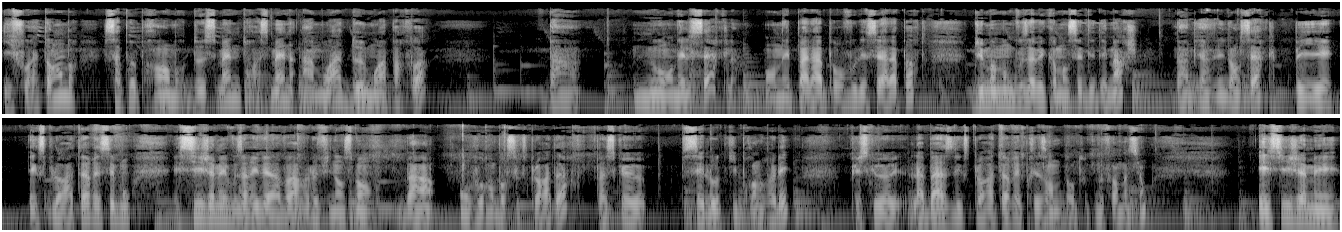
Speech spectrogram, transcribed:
il faut attendre, ça peut prendre deux semaines, trois semaines, un mois, deux mois parfois. Ben, nous, on est le cercle, on n'est pas là pour vous laisser à la porte. Du moment que vous avez commencé des démarches, ben, bienvenue dans le cercle, payez explorateur et c'est bon. Et si jamais vous arrivez à avoir le financement, ben, on vous rembourse explorateur parce que c'est l'autre qui prend le relais puisque la base d'explorateur est présente dans toutes nos formations. Et si jamais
